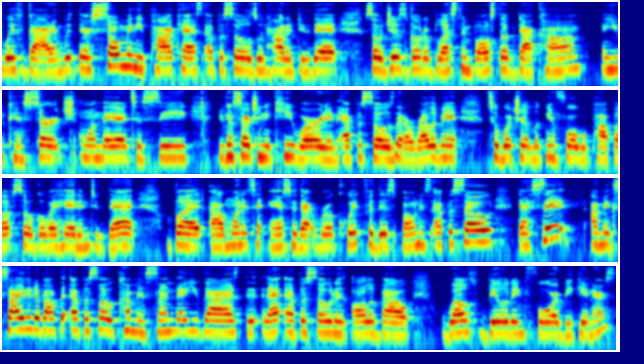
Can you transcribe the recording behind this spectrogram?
with God. And with, there's so many podcast episodes on how to do that. So just go to blessedandbossedup.com and you can search on there to see, you can search any keyword and episodes that are relevant to what you're looking for will pop up. So go ahead and do that. But I wanted to answer that real quick for this bonus episode. That's it. I'm excited about the episode coming Sunday, you guys. Th- that episode is all about wealth building for beginners.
